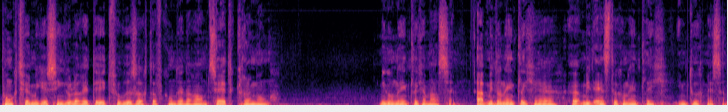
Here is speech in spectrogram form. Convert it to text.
punktförmige Singularität verursacht aufgrund einer Raumzeitkrümmung mit unendlicher Masse, äh, mit, unendlicher, äh, mit 1 durch unendlich im Durchmesser.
